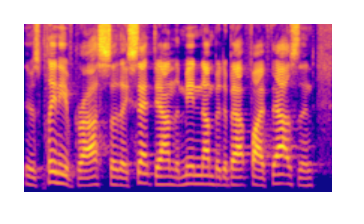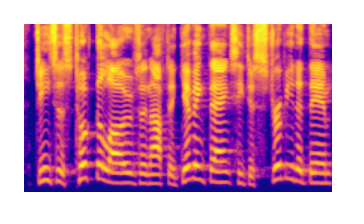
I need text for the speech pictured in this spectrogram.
There was plenty of grass, so they sat down. The men numbered about 5,000. Jesus took the loaves, and after giving thanks, he distributed them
